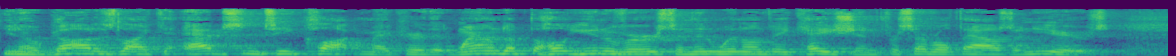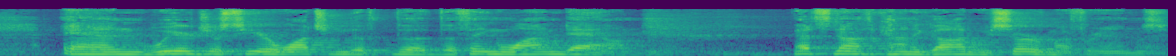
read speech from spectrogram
you know, God is like the absentee clockmaker that wound up the whole universe and then went on vacation for several thousand years, and we're just here watching the, the, the thing wind down. That's not the kind of God we serve, my friends.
